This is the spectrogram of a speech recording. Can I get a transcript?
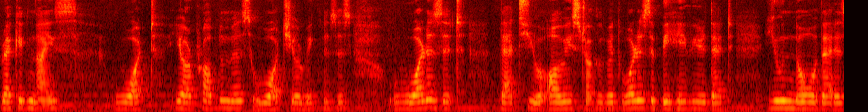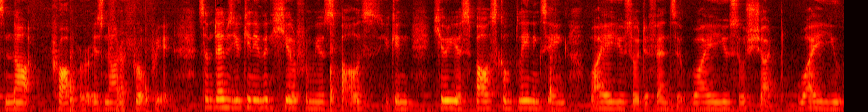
recognize what your problem is, what your weakness is, what is it that you always struggle with, what is the behavior that you know that is not proper, is not appropriate. Sometimes you can even hear from your spouse. You can hear your spouse complaining, saying, Why are you so defensive? Why are you so shut? why are you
